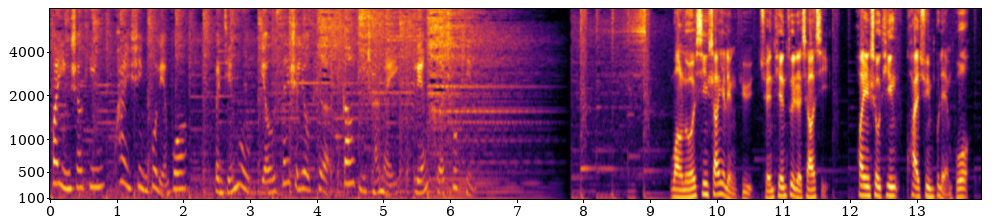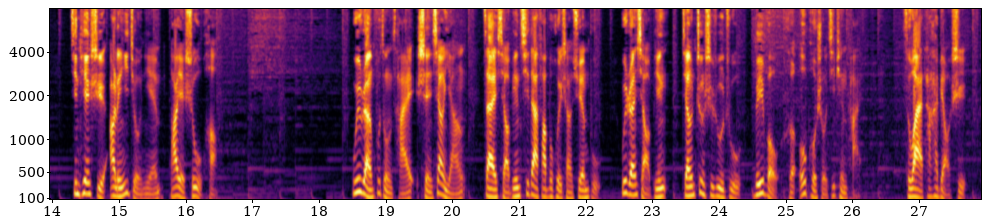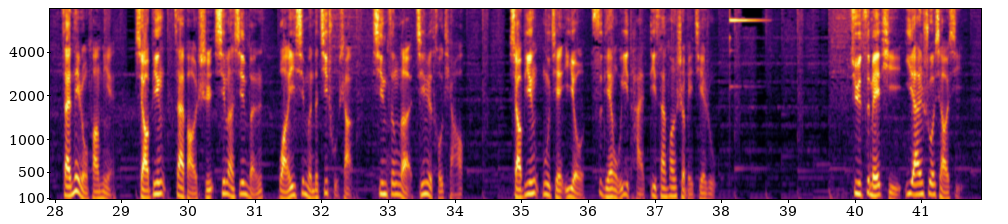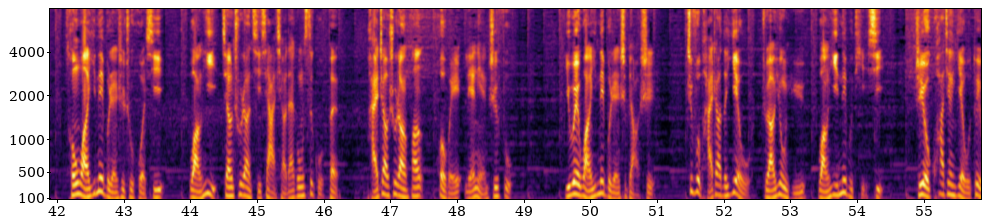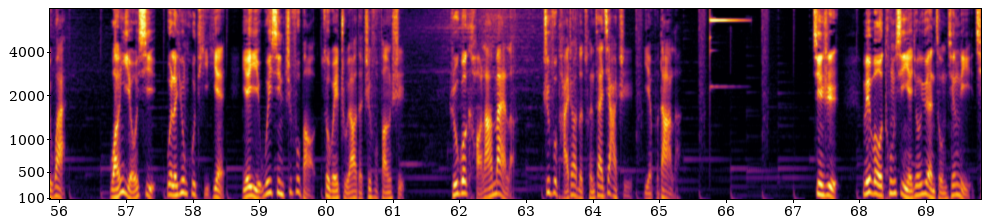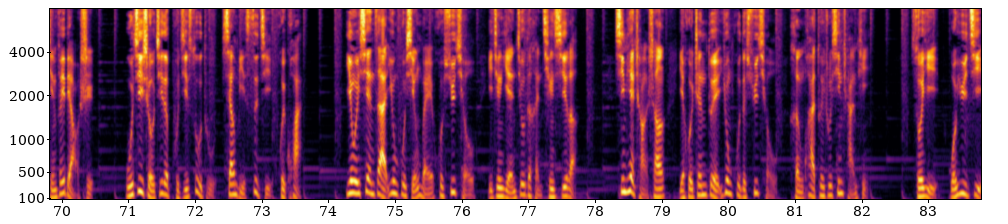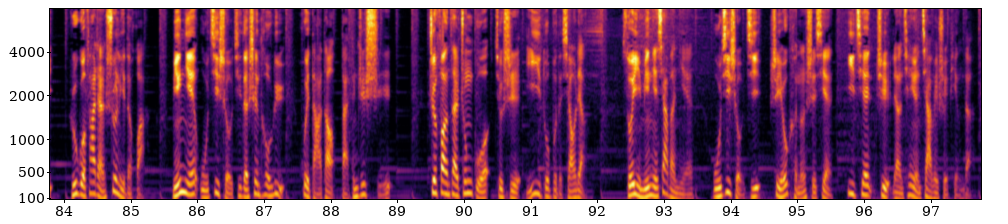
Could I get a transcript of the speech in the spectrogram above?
欢迎收听《快讯不联播》，本节目由三十六克高低传媒联合出品。网罗新商业领域全天最热消息，欢迎收听《快讯不联播》。今天是二零一九年八月十五号。微软副总裁沈向阳在小冰期待发布会上宣布，微软小冰将正式入驻 vivo 和 OPPO 手机平台。此外，他还表示，在内容方面。小冰在保持新浪新闻、网易新闻的基础上，新增了今日头条。小冰目前已有4.5亿台第三方设备接入。据自媒体易安说消息，从网易内部人士处获悉，网易将出让旗下小贷公司股份，牌照受让方或为连连支付。一位网易内部人士表示，支付牌照的业务主要用于网易内部体系，只有跨境业务对外。网易游戏为了用户体验。也以微信、支付宝作为主要的支付方式。如果考拉卖了，支付牌照的存在价值也不大了。近日，vivo 通信研究院总经理秦飞表示，5G 手机的普及速度相比 4G 会快，因为现在用户行为或需求已经研究得很清晰了。芯片厂商也会针对用户的需求很快推出新产品，所以我预计，如果发展顺利的话。明年五 G 手机的渗透率会达到百分之十，这放在中国就是一亿多部的销量，所以明年下半年五 G 手机是有可能实现一千至两千元价位水平的。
